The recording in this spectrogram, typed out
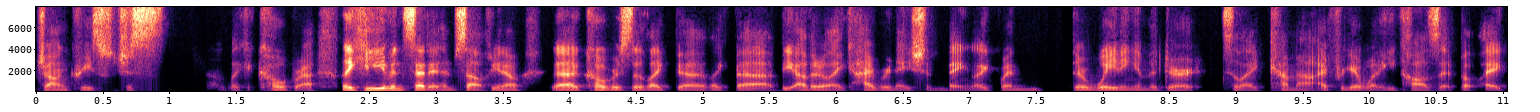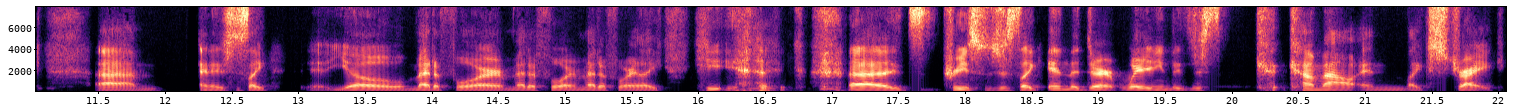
john kreese was just like a cobra. Like he even said it himself you know uh, cobras are like the like the the other like hibernation thing. Like when they're waiting in the dirt to like come out. I forget what he calls it, but like, um, and it's just like, yo, metaphor, metaphor, metaphor. Like he, uh, Kreese was just like in the dirt, waiting to just c- come out and like strike.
